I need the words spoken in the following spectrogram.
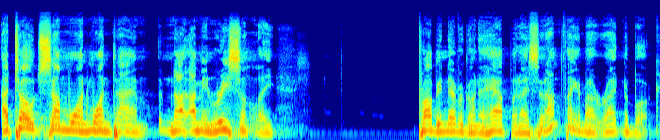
I told someone one time, not, I mean, recently, probably never going to happen. I said, I'm thinking about writing a book.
